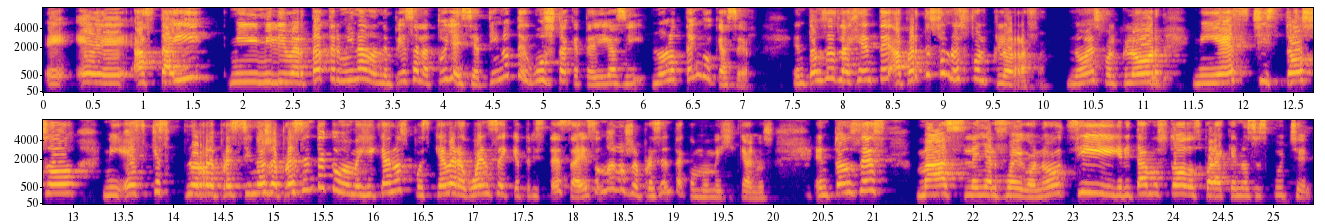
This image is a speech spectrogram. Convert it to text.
eh, eh, hasta ahí mi, mi libertad termina donde empieza la tuya. Y si a ti no te gusta que te diga así, no lo tengo que hacer. Entonces la gente, aparte eso no es folclore, Rafa, no es folclore, ni es chistoso, ni es que lo si nos representa como mexicanos, pues qué vergüenza y qué tristeza, eso no nos representa como mexicanos. Entonces, más leña al fuego, ¿no? Sí, gritamos todos para que nos escuchen.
